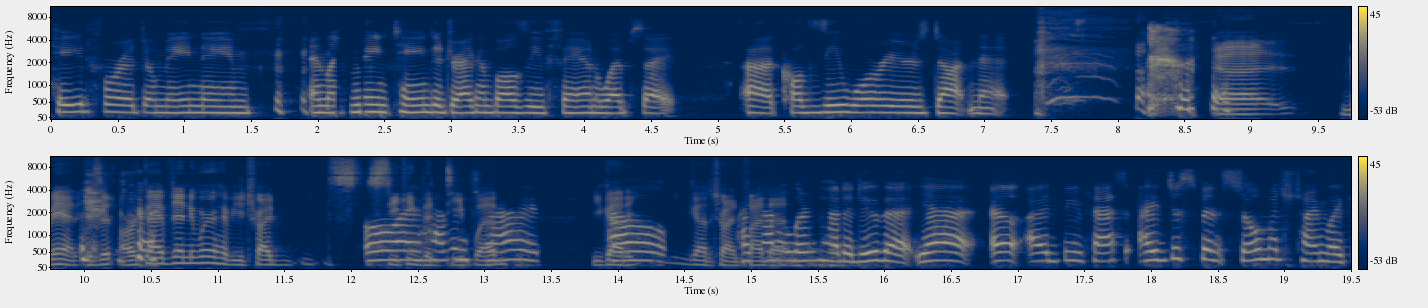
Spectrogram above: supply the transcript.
paid for a domain name and like maintained a Dragon Ball Z fan website uh, called zwarriors.net. uh, man, is it archived anywhere? Have you tried s- Oh, I seeking the haven't deep web? tried. You gotta, Oh, you gotta try and find I gotta that. learn how to do that. Yeah, I, I'd be fast. I just spent so much time. Like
